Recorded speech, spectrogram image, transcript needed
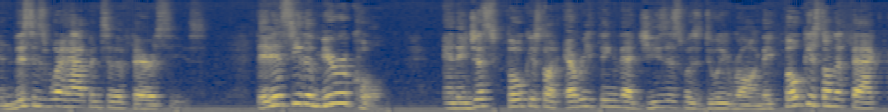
And this is what happened to the Pharisees. They didn't see the miracle and they just focused on everything that Jesus was doing wrong. They focused on the fact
